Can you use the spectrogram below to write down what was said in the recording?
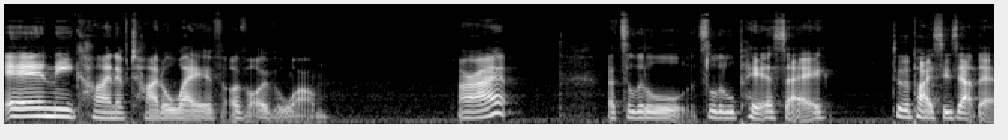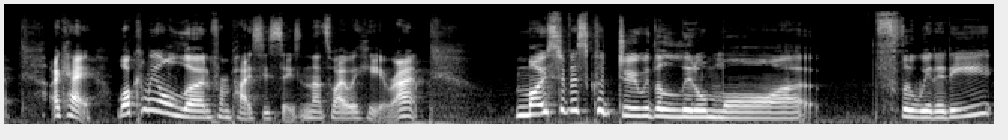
any kind of tidal wave of overwhelm. All right? That's a little it's a little PSA to the Pisces out there. Okay, what can we all learn from Pisces season? That's why we're here, right? Most of us could do with a little more fluidity,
